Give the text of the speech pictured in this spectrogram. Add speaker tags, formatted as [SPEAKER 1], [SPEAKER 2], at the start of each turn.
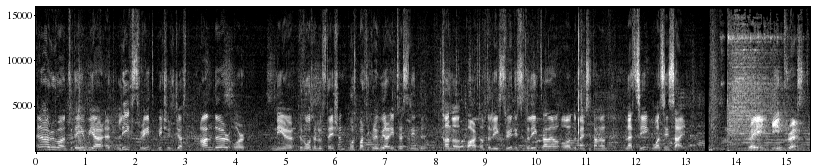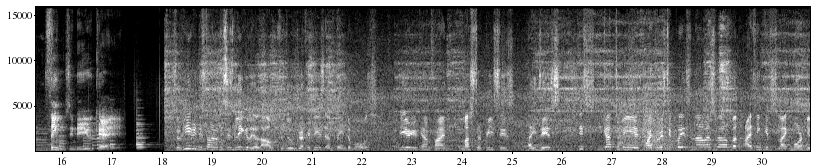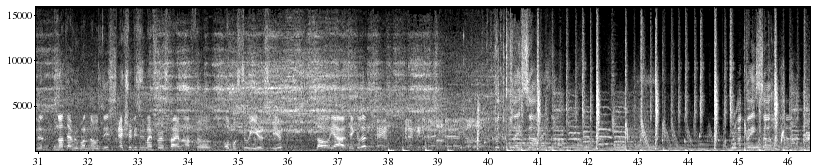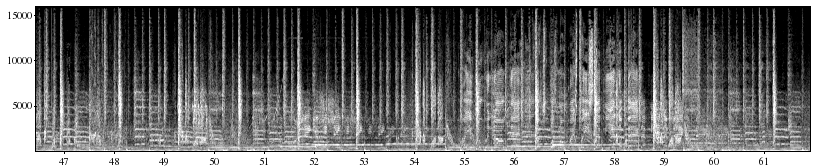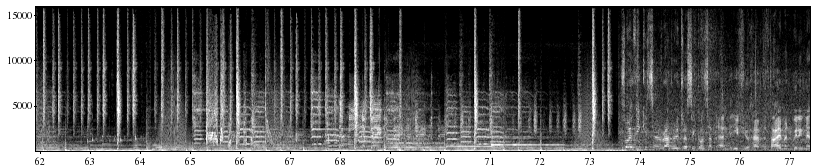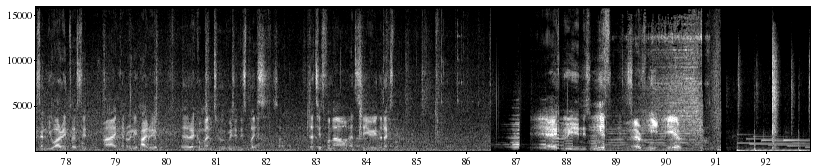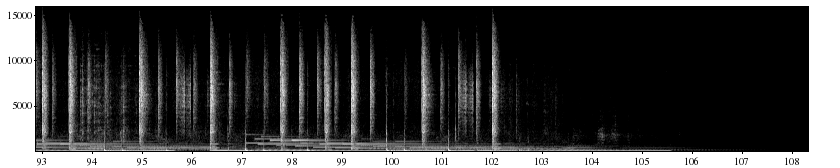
[SPEAKER 1] Hello everyone, today we are at Leake Street, which is just under or near the Waterloo station. Most particularly we are interested in the tunnel part of the Leake Street. This is the Leake Tunnel or the Banksy Tunnel. Let's see what's inside. Very interesting things in the UK. So here in this tunnel this is legally allowed to do graffitis and paint the walls. Here you can find masterpieces like this. This got to be a quite touristic place now as well, but I think it's like more hidden. Not everyone knows this. Actually this is my first time after almost two years here. So yeah, take a look.
[SPEAKER 2] put the place up.
[SPEAKER 1] Rather interesting concept and if you have the time and willingness and you are interested, I can really highly uh, recommend to visit this place. So that's it for now and see you in the next one.
[SPEAKER 3] Actually, in this myth, it served me here.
